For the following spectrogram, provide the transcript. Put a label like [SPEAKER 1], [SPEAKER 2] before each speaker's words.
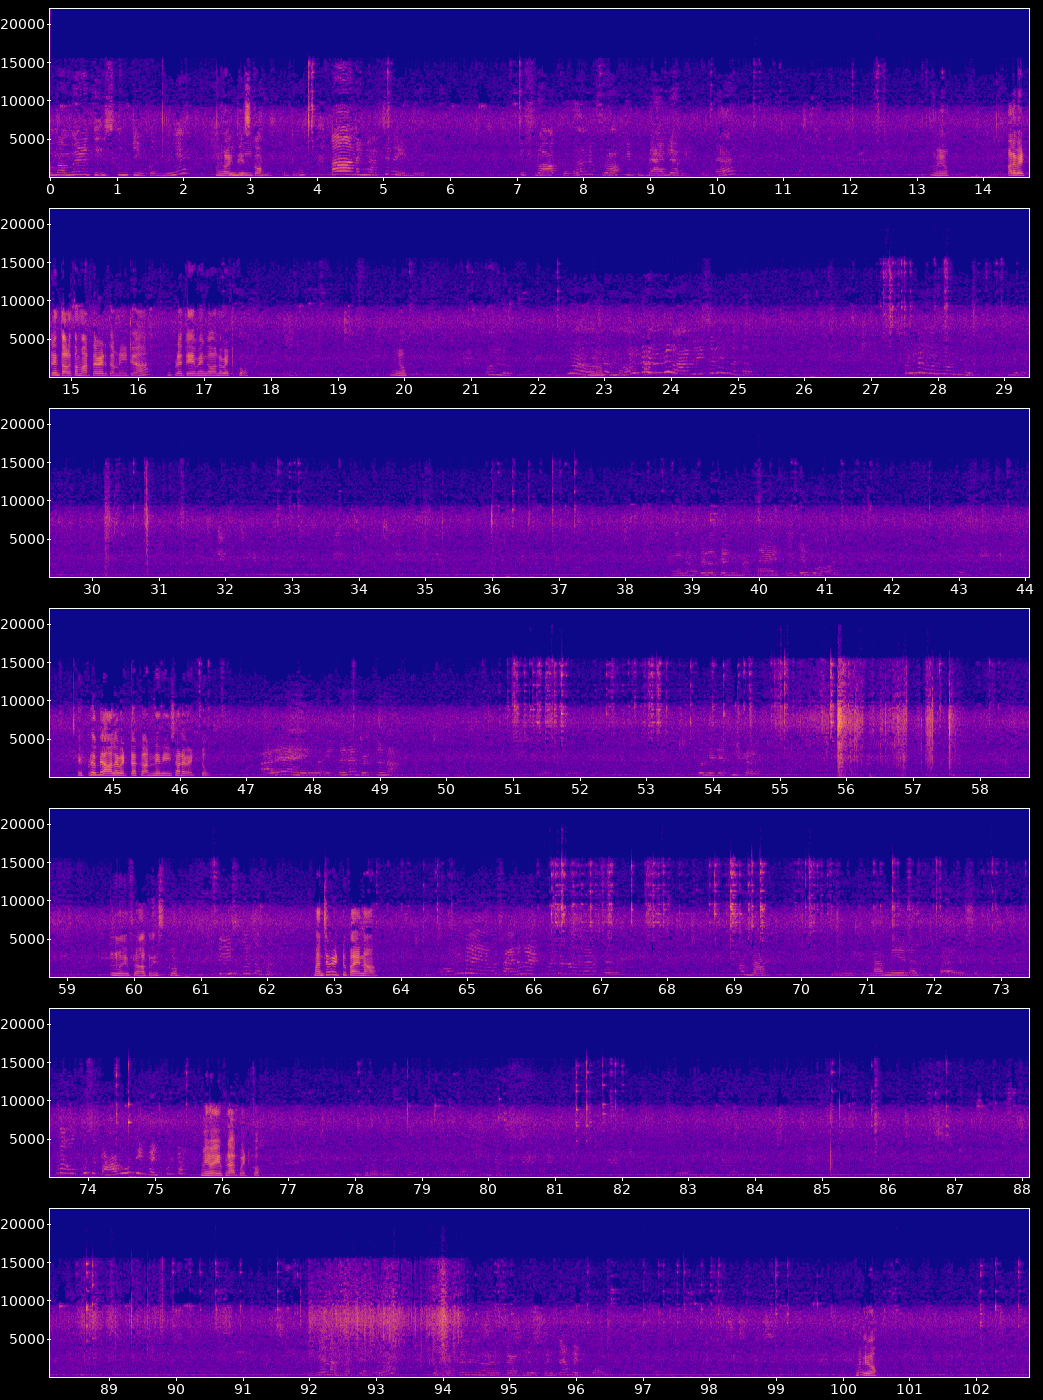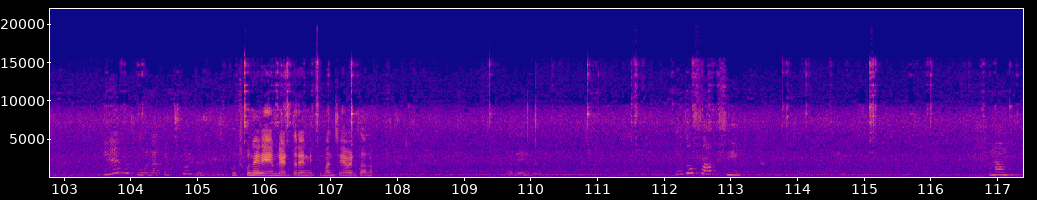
[SPEAKER 1] మా మమ్మీ తీసుకుంటే ఇంకొన్ని.
[SPEAKER 2] తీసుకో.
[SPEAKER 1] నాకు నచ్చింది ఇది. ఈ ఫ్రాక్ ఫ్రాక్ ఇప్పుడు బ్యాగ్లో పెట్టుకుంటా
[SPEAKER 2] అలా పెట్టిన తర్వాత మడత పెడతాం నీట్గా. ఇప్పుడైతే ఏమేం కావాలో పెట్టుకో. ఇప్పుడే బ్యాల పెట్టాక అన్ని తీసాడ పెట్టు. నువ్వు ఫ్రాక్ తీసుకో. మంచిగా పెట్టు పైన అయ్యో ఈ ఫ్రాక్ పెట్టుకో.
[SPEAKER 1] ఇదే నా బట్టలు.
[SPEAKER 2] అయ్యో పుచ్చుకునేది ఏం పెడతారే నీకు మంచిగా పెడతాను.
[SPEAKER 1] ఇంకా ఫాక్సీ.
